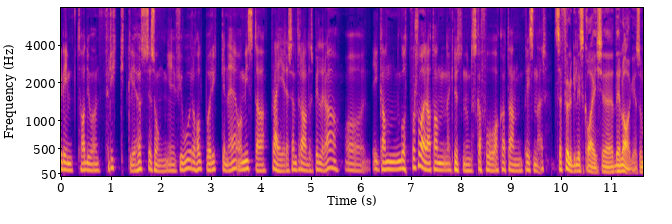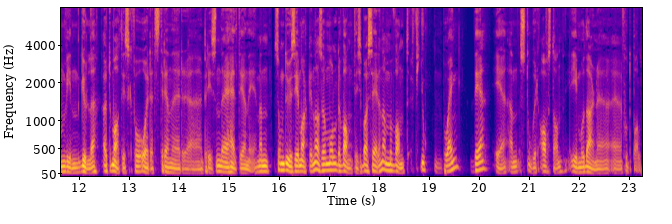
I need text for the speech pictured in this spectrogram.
Glimt hadde jo en fryktelig høstsesong i fjor og holdt på å rykke ned og mista flere sentrale spillere. og Jeg kan godt forsvare at han Knutsen skal få akkurat den prisen der. Selvfølgelig skal ikke det laget som vinner gullet, automatisk få årets trenerprisen, det er jeg helt enig i. Men som du sier, Martin, altså Molde vant ikke bare serien, de vant 14 poeng. Det er en stor avstand i moderne eh, fotball.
